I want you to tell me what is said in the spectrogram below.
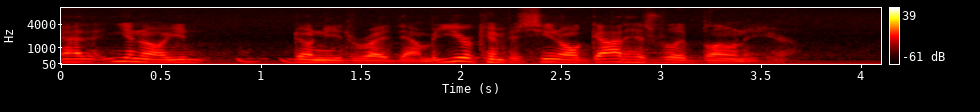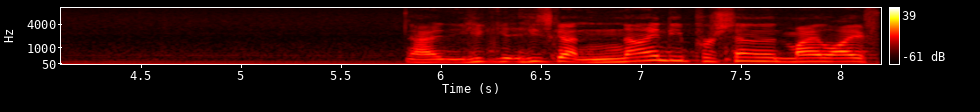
And, you know, you don't need to write it down, but you're convinced, you know, God has really blown it here. Now, he, he's got 90% of my life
